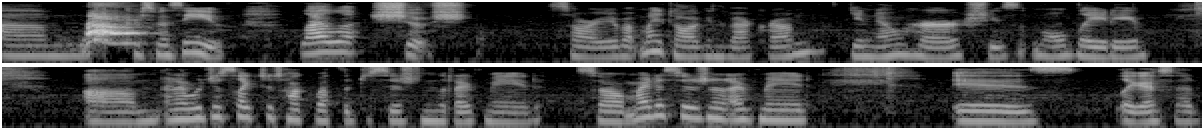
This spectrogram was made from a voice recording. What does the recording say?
um, christmas eve. Lila shush Sorry about my dog in the background. You know her, she's an old lady. Um, and I would just like to talk about the decision that I've made. So, my decision I've made is, like I said,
